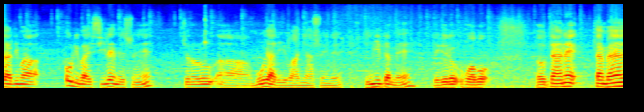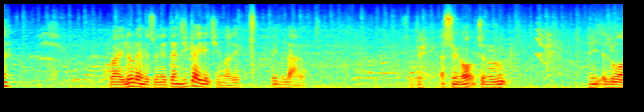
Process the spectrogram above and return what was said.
ဒါဒီမှာအုပ်ဒီပိုင်းစီးလိုက်မယ်ဆိုရင်ကျွန်တော်တို့အာမိုးရာဒီပါညာဆိုရင်လည်းရင်းညစ်တက်မယ်တကယ်လို့ဟိုပါပေါ့ဟိုတန်နဲ့ တန်ပန်းဘာလှုပ်လိုက်မယ်ဆိုရင်လည်းတန်ကြီးကြိုက်တဲ့အချိန်မှာလည်းတိတ်မလှတော့ဆိုကဲအဆွင်တော့ကျွန်တော်တို့ဒီအလွာ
